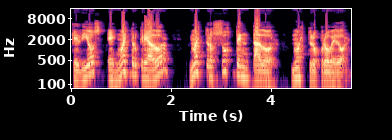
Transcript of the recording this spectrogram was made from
que Dios es nuestro creador, nuestro sustentador, nuestro proveedor.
